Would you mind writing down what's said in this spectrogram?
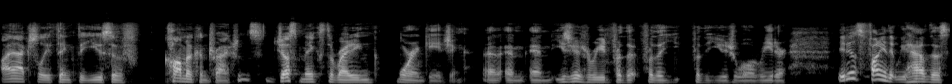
I actually think the use of common contractions just makes the writing more engaging and, and, and easier to read for the for the for the usual reader. It is funny that we have this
